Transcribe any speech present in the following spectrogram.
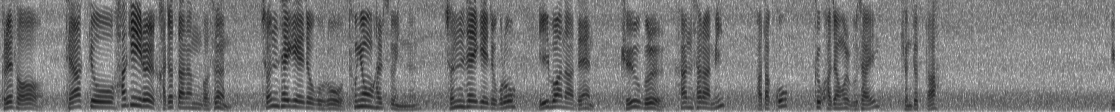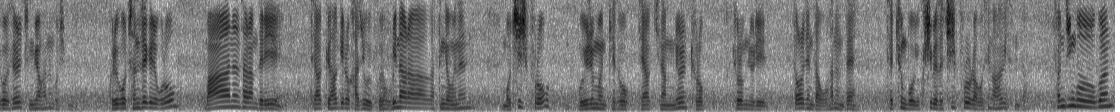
그래서 대학교 학위를 가졌다는 것은 전 세계적으로 통용할 수 있는 전 세계적으로 일반화된 교육을 한 사람이 받았고 그 과정을 무사히 견뎠다. 이것을 증명하는 것입니다. 그리고 전 세계적으로 많은 사람들이 대학교 학위를 가지고 있고요. 우리나라 같은 경우는 뭐 70%, 뭐 요즘은 계속 대학 진학률, 졸업 졸업률이 떨어진다고 하는데 대충 뭐 60에서 70%라고 생각하겠습니다. 선진국은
